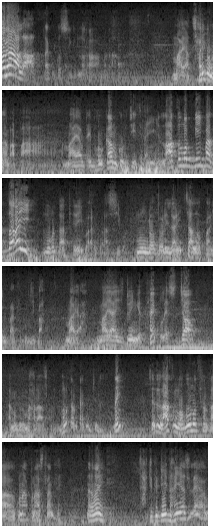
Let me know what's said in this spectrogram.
ଲଗା ଲାତ ତାକୁ ବସିକି ଲଗା ଲଗା ମାୟା ଛାଡ଼ିବ ନା ବାପା माया उठे ଭୁଲକାମ କରୁଛି ଏଥିପାଇଁ ଲାତ ଲଗେଇବା ଦ୍ୱାରା ମୁହଁଟା ଫେରେଇବାକୁ ଆସିବ ମୁଣ୍ଡ ଜଳିଲାଣି ଚାଲ ପାଣି ପାଖକୁ ଯିବା Maya Maya is doing a thankless job ଆମ ଗୁରୁ ମହାରାଜ କ'ଣ ଭଲ କାମଟା କରୁଛି ନା ନାଇଁ ସେତେ ଲାତ ଲଗଉନଥାନ୍ତା କ'ଣ ଆପଣ ଆସିଥାନ୍ତେ ନା ନାଇଁ ଛାଟି ପିଟି ଧାଇଁ ଆସିଲେ ଆଉ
